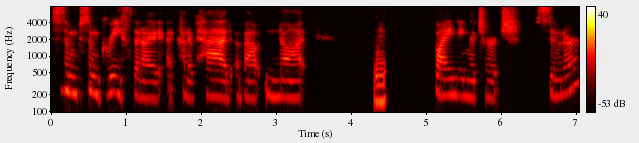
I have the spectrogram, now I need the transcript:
some some grief that I, I kind of had about not mm. finding the church sooner.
